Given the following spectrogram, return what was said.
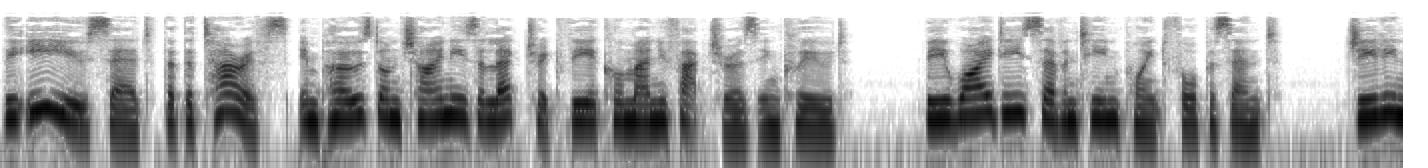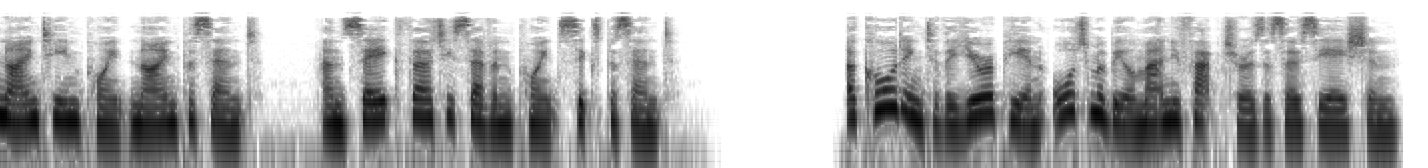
The EU said that the tariffs imposed on Chinese electric vehicle manufacturers include BYD 17.4%, Geely 19.9%, and SAIC 37.6%. According to the European Automobile Manufacturers Association,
